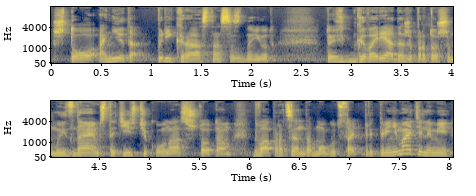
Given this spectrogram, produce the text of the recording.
что они это прекрасно осознают. То есть говоря даже про то, что мы знаем статистику у нас, что там 2% могут стать предпринимателями,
